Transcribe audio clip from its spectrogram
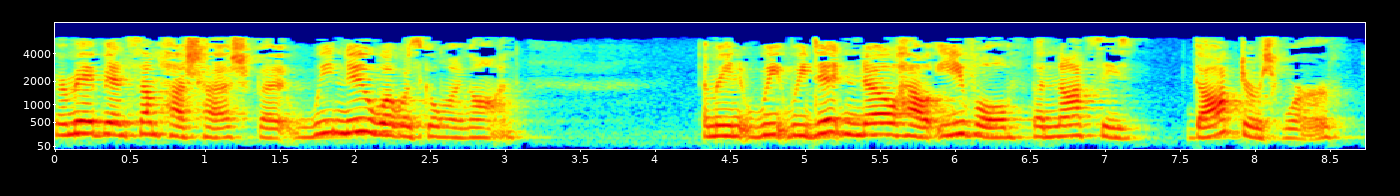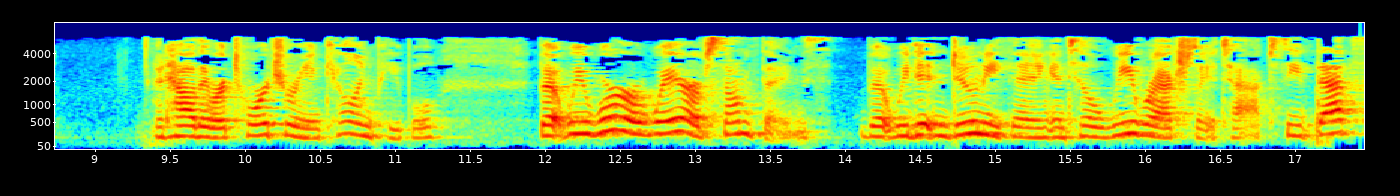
There may have been some hush hush, but we knew what was going on. I mean, we, we didn't know how evil the Nazi doctors were, and how they were torturing and killing people. But we were aware of some things, but we didn't do anything until we were actually attacked. See, that's,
